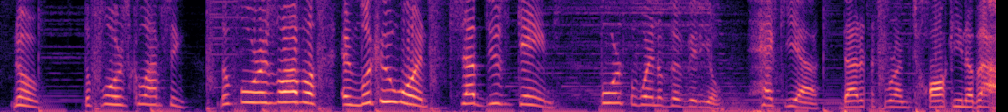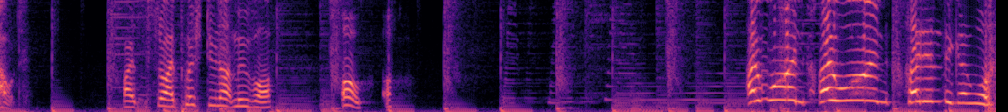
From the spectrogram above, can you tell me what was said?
No. The floor is collapsing. The floor is lava. And look who won. Septus Games. Fourth win of the video. Heck yeah. That is what I'm talking about. Alright, so I push do not move off. Oh. oh. I won! I won! I didn't think I won.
